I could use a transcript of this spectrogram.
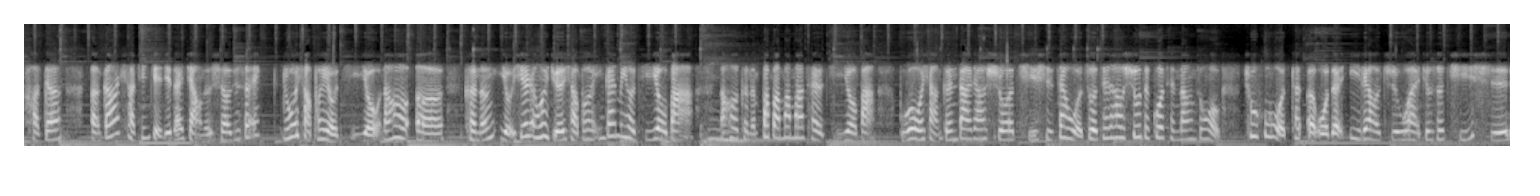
好的，呃，刚刚小青姐姐在讲的时候就说，哎，如果小朋友集邮，然后呃，可能有些人会觉得小朋友应该没有集邮吧，嗯、然后可能爸爸妈妈才有集邮吧。不过我想跟大家说，其实在我做这套书的过程当中，我。出乎我的呃我的意料之外，就是说其实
